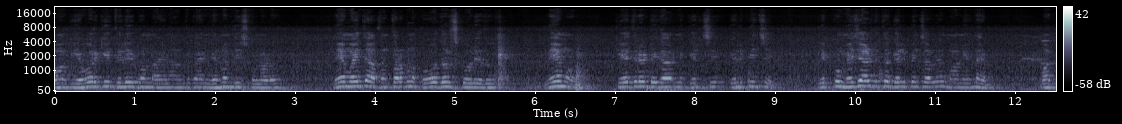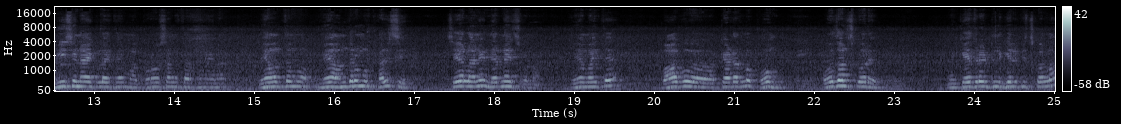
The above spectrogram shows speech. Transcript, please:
మాకు ఎవరికీ తెలియకుండా ఆయన అందుకు ఆయన నిర్ణయం తీసుకున్నాడు. మేమైతే అతని తరపున పోదలుచుకోలేదు మేము కేతిరెడ్డి గారిని గెలిచి గెలిపించి ఎక్కువ మెజారిటీతో గెలిపించాలని మా నిర్ణయం. మా బీసీ నాయకులు అయితే మా కురవ సంఘ తరపునైనా మేమంతము మేమందరము కలిసి చేయాలని నిర్ణయించుకున్నాం. మేమైతే బాబు కేడర్లో పోము. పోదలుచుకోలేదు. మేము కేతిరెడ్డిని గెలిపించుకోవాలా?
